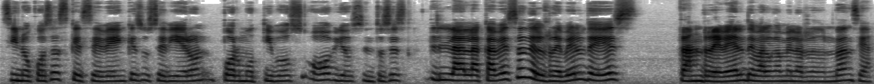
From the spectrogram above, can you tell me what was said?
sino cosas que se ven que sucedieron por motivos obvios. Entonces, la, la cabeza del rebelde es tan rebelde, válgame la redundancia,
